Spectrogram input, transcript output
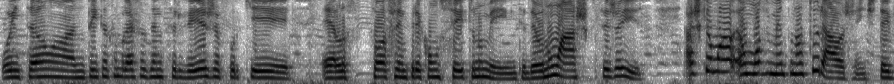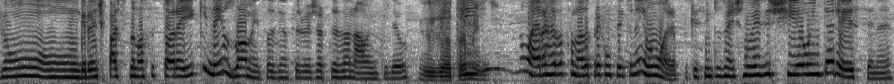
ou então ah, não tem tanta mulher fazendo cerveja porque elas sofrem preconceito no meio, entendeu? Eu não acho que seja isso. Acho que é, uma- é um movimento natural, gente. Teve um, um grande parte da nossa história aí que nem os homens faziam cerveja artesanal, entendeu? Exatamente. E não era relacionado a preconceito nenhum, era porque simplesmente não existia o interesse, né?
